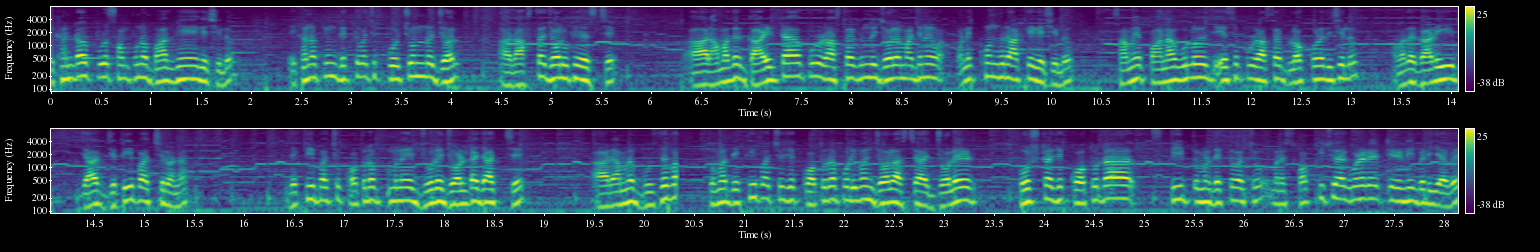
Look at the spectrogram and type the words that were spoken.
এখানটাও পুরো সম্পূর্ণ বাঁধ ভেঙে গেছিল। এখানেও কিন্তু দেখতে পাচ্ছি প্রচণ্ড জল, আর রাস্তায় জল উঠে এসছে। আর আমাদের গাড়িটা পুরো রাস্তার কিন্তু জলের মাঝখানে অনেকক্ষণ ধরে আটকে গেছিল। সামনে পানাগুলো এসে পুরো রাস্তায় ব্লক করে দিয়েছিলো আমাদের গাড়ি যা যেতেই পারছিল না। দেখতেই পাচ্ছ কতটা মানে জোরে জলটা যাচ্ছে। আর আমরা বুঝতে পার তোমরা দেখতেই পাচ্ছ যে কতটা পরিমাণ জল আসছে। আর জলের ফোর্সটা যে কতটা স্পিড তোমরা দেখতে পাচ্ছ মানে সব কিছু একবারে টেনে নিয়ে বেরিয়ে যাবে।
